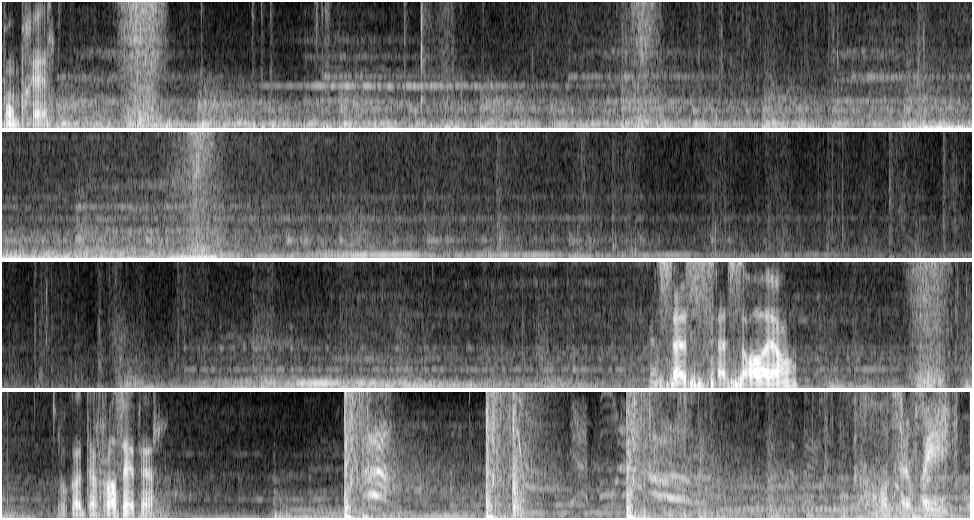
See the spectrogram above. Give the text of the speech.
pomperais. Ça, ça sera, hein got the Rosetta. Grande saloperie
